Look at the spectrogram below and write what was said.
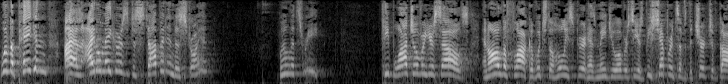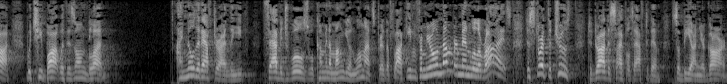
Will the pagan and idol makers to stop it and destroy it? Well, let's read. Keep watch over yourselves and all the flock of which the Holy Spirit has made you overseers. Be shepherds of the church of God, which he bought with his own blood. I know that after I leave, savage wolves will come in among you and will not spare the flock. Even from your own number, men will arise, distort the truth to draw disciples after them. So be on your guard.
